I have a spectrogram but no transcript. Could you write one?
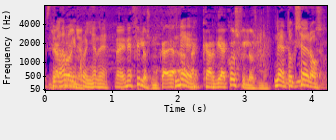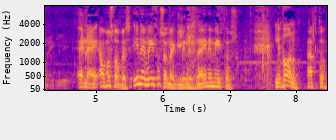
Στην Ελλάδα για χρόνια, ναι. Ναι, είναι φίλος μου. Κα... Ναι. Καρδιακός φίλος μου. Ναι, το ξέρω. Ε, ναι, όπως το πες. Είναι μύθος ο Μεγκλίδης, ναι, είναι μύθος. Λοιπόν, Αυτό,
